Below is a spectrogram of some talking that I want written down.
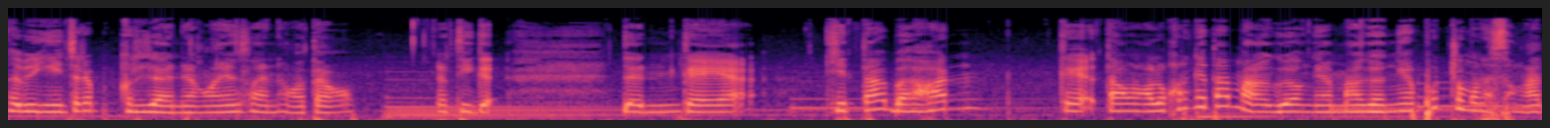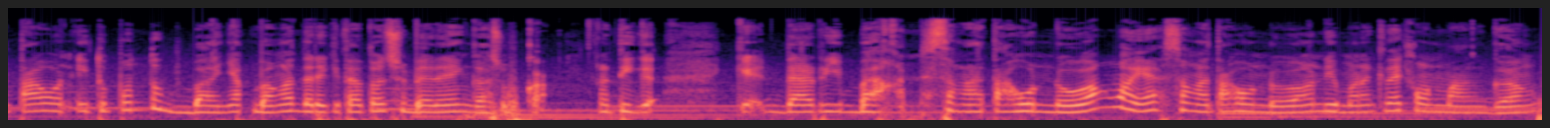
lebih ngincer pekerjaan yang lain selain hotel. Ketiga dan kayak kita bahkan kayak tahun lalu kan kita magang ya. Magangnya pun cuma setengah tahun. Itu pun tuh banyak banget dari kita tuh sebenarnya nggak suka. Ketiga kayak dari bahkan setengah tahun doang loh ya. Setengah tahun doang di mana kita cuma magang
